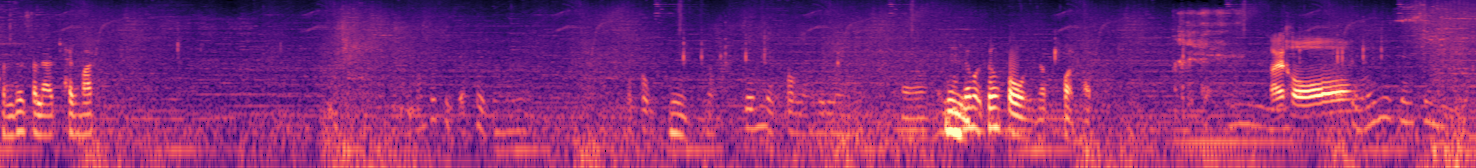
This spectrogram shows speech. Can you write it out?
คอนเดอร์สแลชแทงมัด ติเอฟเฟกต์มันกระตุกเริ่มเด็กฟมอย่างดีรุนแรงแล้วมดเครื่องโฟมนะขวัครับสายของไม่มีครื่องน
